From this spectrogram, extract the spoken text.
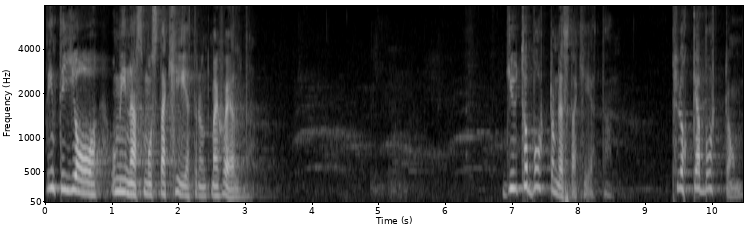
Det är inte jag och mina små staket runt mig själv. Gud tar bort de där staketen. Plocka bort dem.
